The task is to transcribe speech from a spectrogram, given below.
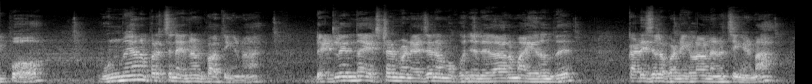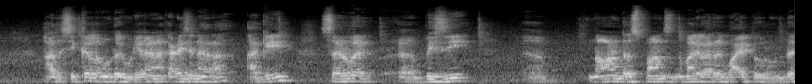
இப்போது உண்மையான பிரச்சனை என்னன்னு பார்த்தீங்கன்னா டெட்லைன் தான் எக்ஸ்டெண்ட் பண்ணியாச்சு. நம்ம கொஞ்சம் நிதானமாக இருந்து கடைசியில் பண்ணிக்கலாம்னு நினச்சிங்கன்னா அது சிக்கலில் கொண்டு போய் முடியலை ஏன்னா கடைசி நேரம் again server busy non response இந்த மாதிரி வர வாய்ப்புகள் உண்டு.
